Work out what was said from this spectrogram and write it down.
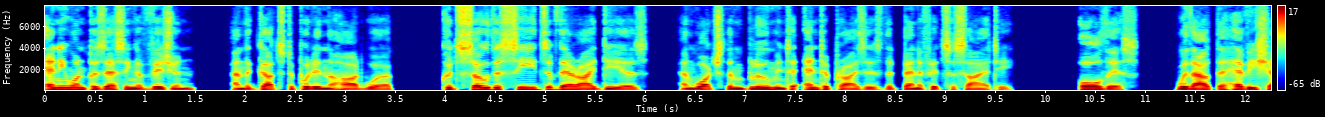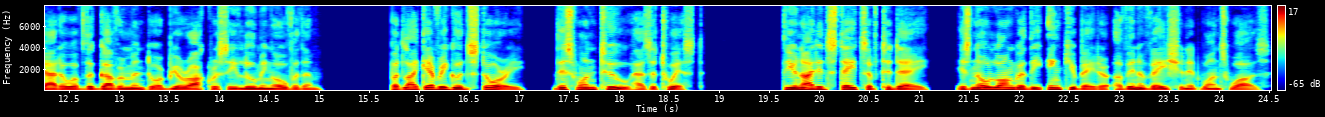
anyone possessing a vision and the guts to put in the hard work could sow the seeds of their ideas and watch them bloom into enterprises that benefit society. All this without the heavy shadow of the government or bureaucracy looming over them. But like every good story, this one too has a twist. The United States of today is no longer the incubator of innovation it once was.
